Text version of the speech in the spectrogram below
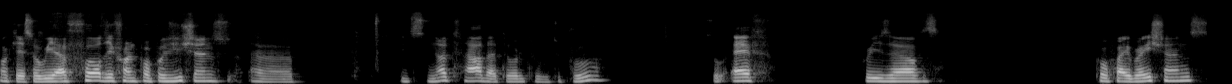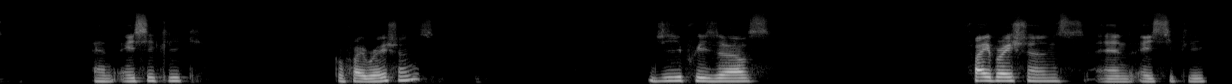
Okay, so we have four different propositions. Uh, it's not hard at all to, to prove. So F preserves cofibrations and acyclic cofibrations. G preserves fibrations and acyclic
